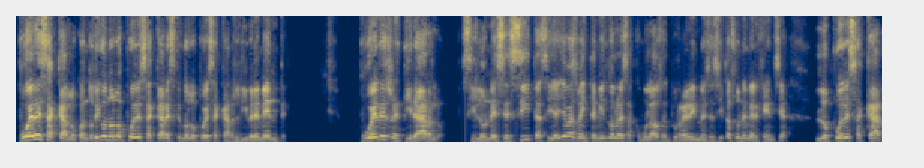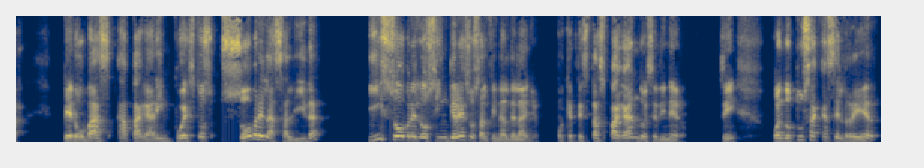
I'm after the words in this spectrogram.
Puedes sacarlo. Cuando digo no lo puedes sacar es que no lo puedes sacar libremente. Puedes retirarlo, si lo necesitas, si ya llevas 20 mil dólares acumulados en tu red y necesitas una emergencia, lo puedes sacar, pero vas a pagar impuestos sobre la salida y sobre los ingresos al final del año, porque te estás pagando ese dinero, ¿sí? Cuando tú sacas el REER,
